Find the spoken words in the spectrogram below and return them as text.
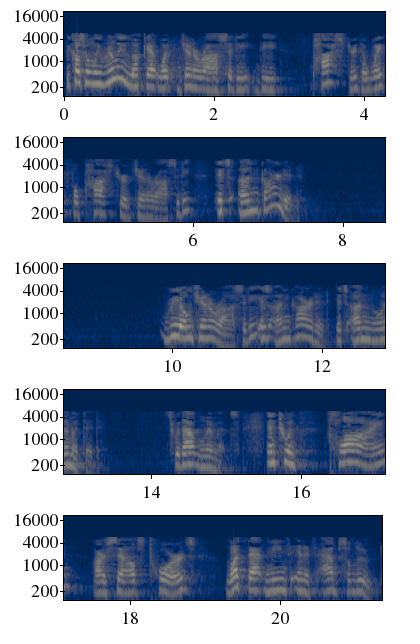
because when we really look at what generosity, the posture, the wakeful posture of generosity, it's unguarded. Real generosity is unguarded. It's unlimited. It's without limits. And to incline ourselves towards what that means in its absolute.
